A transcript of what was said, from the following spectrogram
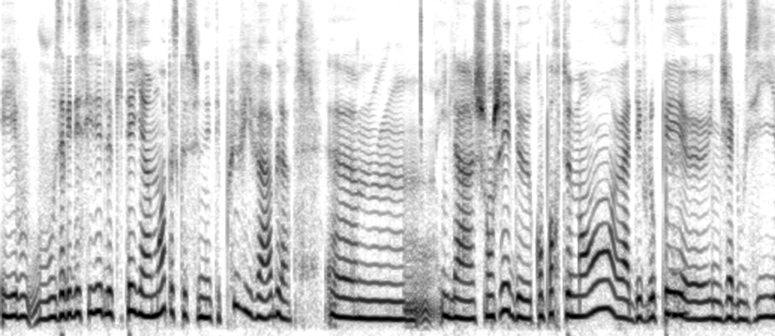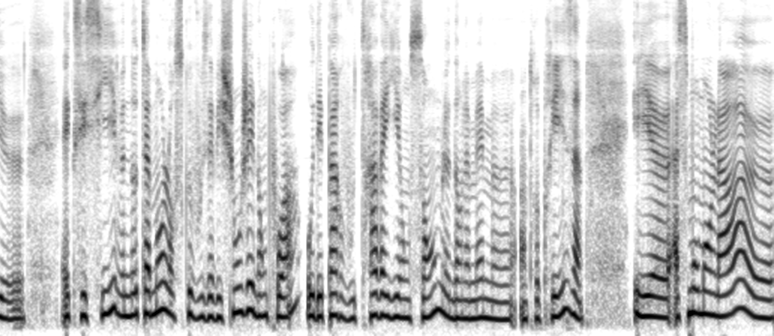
et vous, vous, avez décidé de le quitter il y a un mois parce que ce n'était plus vivable. Euh, il a changé de comportement, a développé une jalousie excessive, notamment lorsque vous avez changé d'emploi. Au départ, vous travailliez ensemble dans la même euh, entreprise. Et euh, à ce moment-là, euh,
